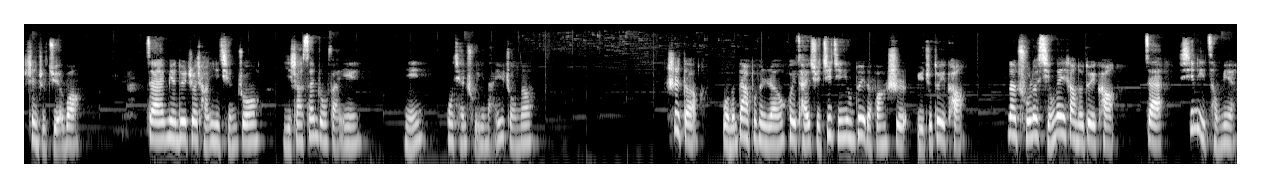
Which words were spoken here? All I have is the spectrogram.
甚至绝望，在面对这场疫情中，以上三种反应，您目前处于哪一种呢？是的，我们大部分人会采取积极应对的方式与之对抗。那除了行为上的对抗，在心理层面，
